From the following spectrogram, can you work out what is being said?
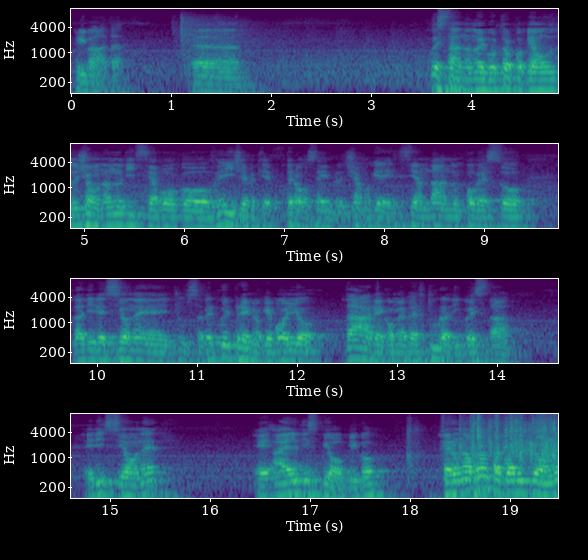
privata. Eh, Quest'anno noi purtroppo abbiamo avuto diciamo, una notizia poco felice perché però sembra diciamo, che stia andando un po' verso la direzione giusta, per cui il premio che voglio dare come apertura di questa edizione e a Elvis Piobbico per una pronta guarigione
